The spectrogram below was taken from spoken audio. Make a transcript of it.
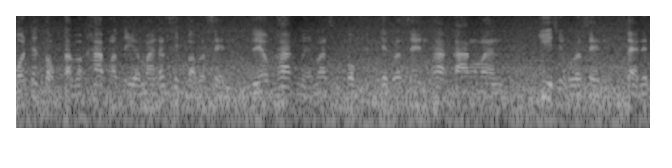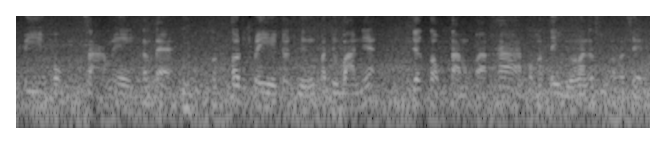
ฝนจะตกต่ำกว่าค่าปกติประมาณสักสิบกว่าเปอร์เซ็นต์เดี๋ยวภาคเหนือมา16 17เปอร์เซ็นต์ภาคกลางประมาณ20กว่าเปอร์เซ็นต์แต่ในปี63เอง ตั้งแต่ต้นปีจนถึงปัจจุบันเนี้ยยังตกต่ำกว่าค่าปกติอยู่ประมาณสักสิบกว่าเปอร์เซ็นต์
